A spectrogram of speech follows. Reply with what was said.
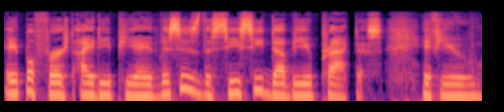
April 1st, IDPA. This is the CCW practice. If you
